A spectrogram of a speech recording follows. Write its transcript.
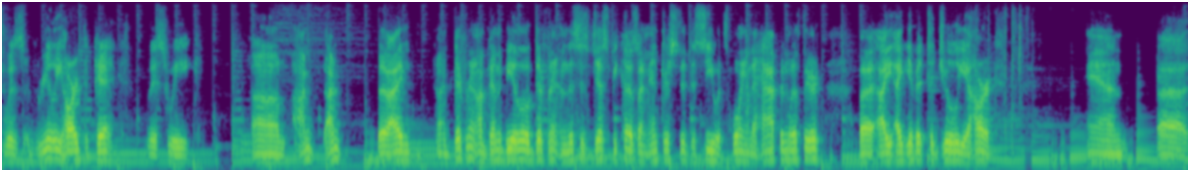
was really hard to pick this week. Um, I'm I'm but I'm I'm different. I'm going to be a little different, and this is just because I'm interested to see what's going to happen with her. But I, I give it to Julia Hart and uh,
